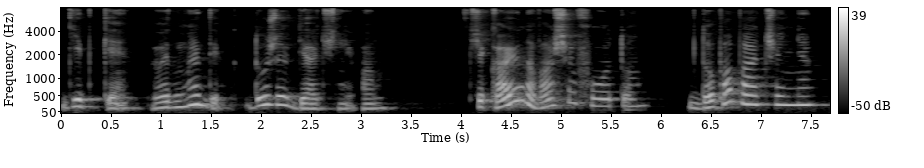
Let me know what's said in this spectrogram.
Дітки, ведмедик дуже вдячний вам. Чекаю на ваше фото. До побачення!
